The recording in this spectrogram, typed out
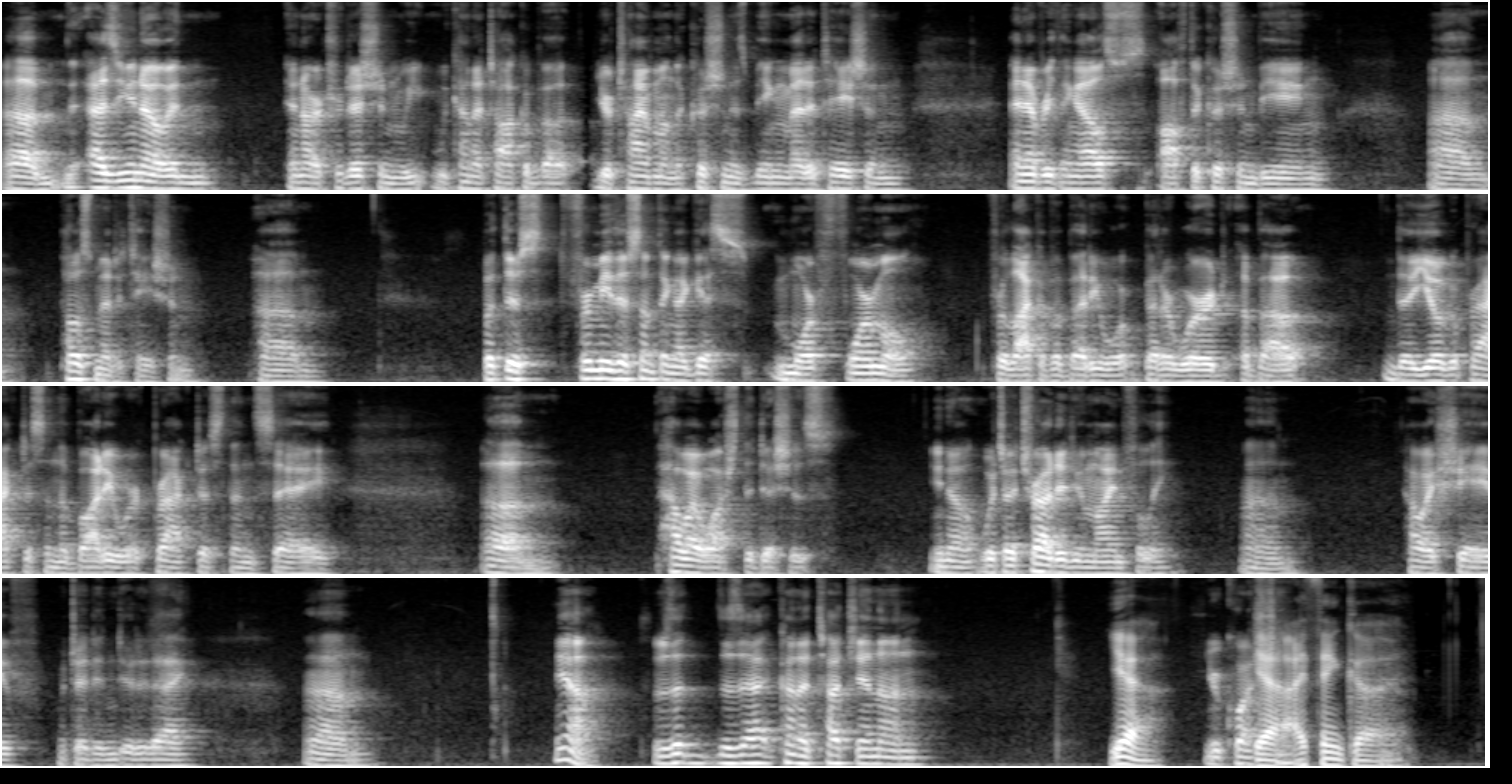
Um, as you know, in in our tradition, we, we kind of talk about your time on the cushion as being meditation and everything else off the cushion being um, post meditation. Um, but there's, for me, there's something, I guess, more formal, for lack of a better, word, about the yoga practice and the body work practice than say um, how I wash the dishes, you know, which I try to do mindfully. Um, how I shave, which I didn't do today. Um, yeah. Does that does that kind of touch in on Yeah. your question? Yeah, I think uh,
